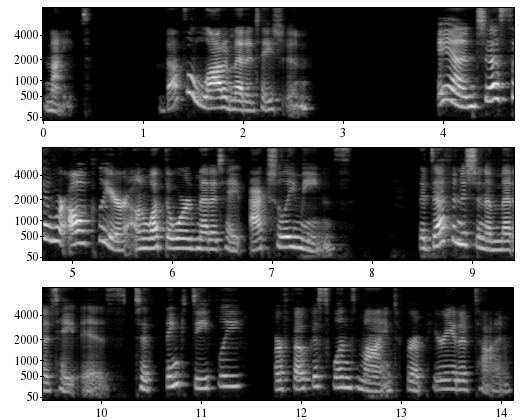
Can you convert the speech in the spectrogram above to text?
night. That's a lot of meditation. And just so we're all clear on what the word meditate actually means, the definition of meditate is to think deeply or focus one's mind for a period of time.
